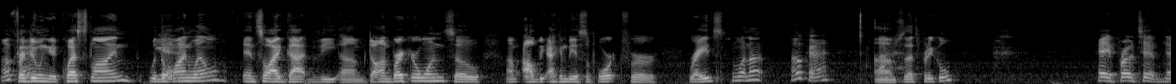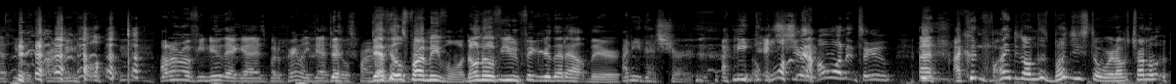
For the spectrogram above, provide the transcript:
Okay. for doing a quest line with the Yeah. blind well, and so I got the um, Dawnbreaker one. So um, I'll be I can be a support for raids and whatnot. Okay. Um, so that's pretty cool. Hey, pro tip: Death Heals Primeval. I don't know if you knew that, guys, but apparently Death De- Heals Primeval. Death Hills Primeval. I don't know if you figured that out there. I need that shirt. I need that I want, shirt. I want it too. I, I couldn't find it on this Bungie store, and I was trying to. Look,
